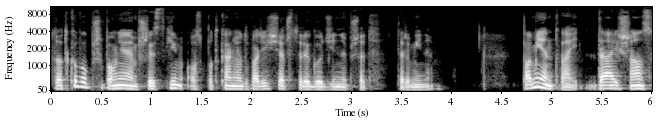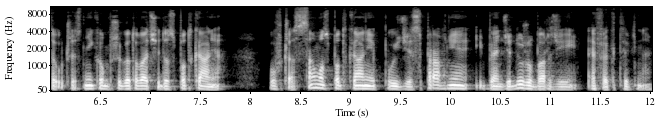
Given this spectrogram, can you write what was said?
Dodatkowo przypomniałem wszystkim o spotkaniu 24 godziny przed terminem. Pamiętaj, daj szansę uczestnikom przygotować się do spotkania. Wówczas samo spotkanie pójdzie sprawnie i będzie dużo bardziej efektywne.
